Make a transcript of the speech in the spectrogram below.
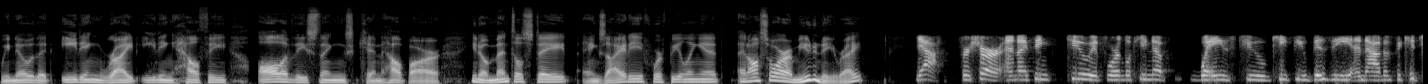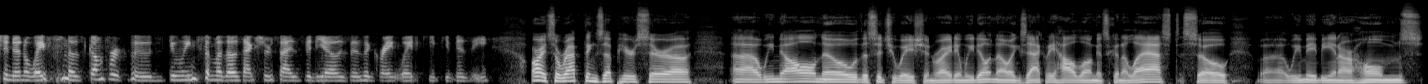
we know that eating right, eating healthy, all of these things can help our, you know, mental state, anxiety if we're feeling it, and also our immunity, right? Yeah, for sure. And I think too, if we're looking up ways to keep you busy and out of the kitchen and away from those comfort foods, doing some of those exercise videos is a great way to keep you busy. All right, so wrap things up here, Sara. Uh, we all know the situation, right? And we don't know exactly how long it's going to last. So uh, we may be in our homes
